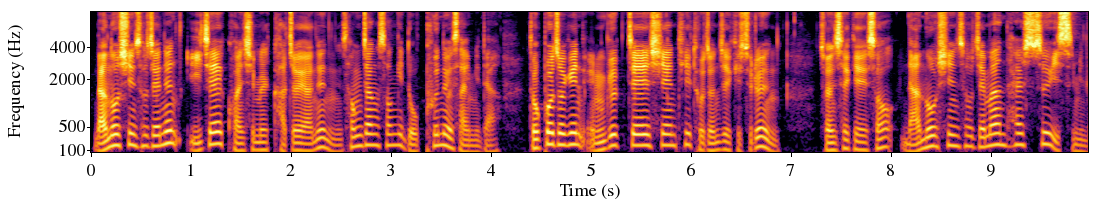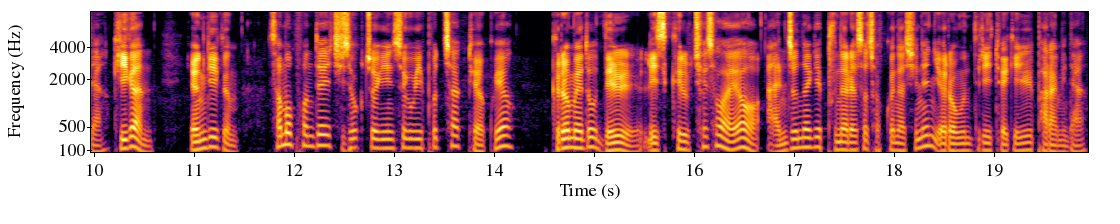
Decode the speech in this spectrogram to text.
나노신 소재는 이제 관심을 가져야 하는 성장성이 높은 회사입니다. 독보적인 음극재 CNT 도전제 기술은 전 세계에서 나노신 소재만 할 수 있습니다. 기간, 연기금, 사모펀드의 지속적인 수급이 포착되었고요. 그럼에도 늘 리스크를 최소화하여 안전하게 분할해서 접근하시는 여러분들이 되길 바랍니다.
